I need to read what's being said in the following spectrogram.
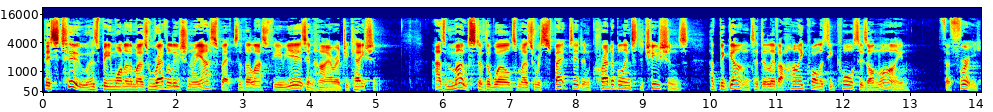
This, too, has been one of the most revolutionary aspects of the last few years in higher education, as most of the world's most respected and credible institutions have begun to deliver high quality courses online for free.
